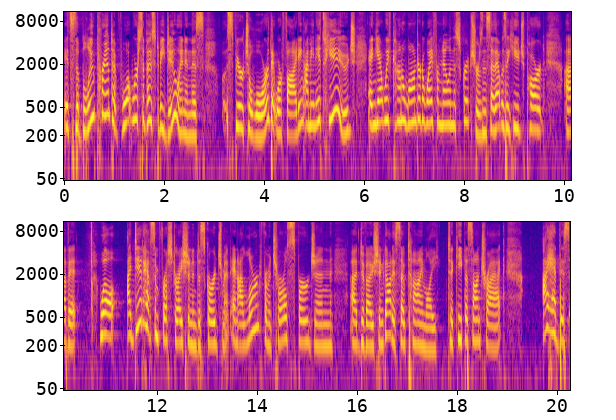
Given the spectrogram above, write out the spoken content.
it's the blueprint of what we're supposed to be doing in this spiritual war that we're fighting. I mean, it's huge, and yet we've kind of wandered away from knowing the Scriptures, and so that was a huge part of it. Well, I did have some frustration and discouragement, and I learned from a Charles Spurgeon uh, devotion. God is so timely to keep us on track. I had this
